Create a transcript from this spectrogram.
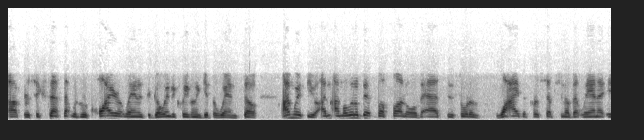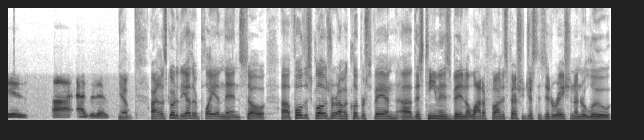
uh, for success that would require Atlanta to go into Cleveland and get the win. So I'm with you. I'm, I'm a little bit befuddled as to sort of why the perception of Atlanta is uh, as it is. Yep. All right, let's go to the other play and then. So, uh, full disclosure, I'm a Clippers fan. Uh, this team has been a lot of fun, especially just this iteration under Lue.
